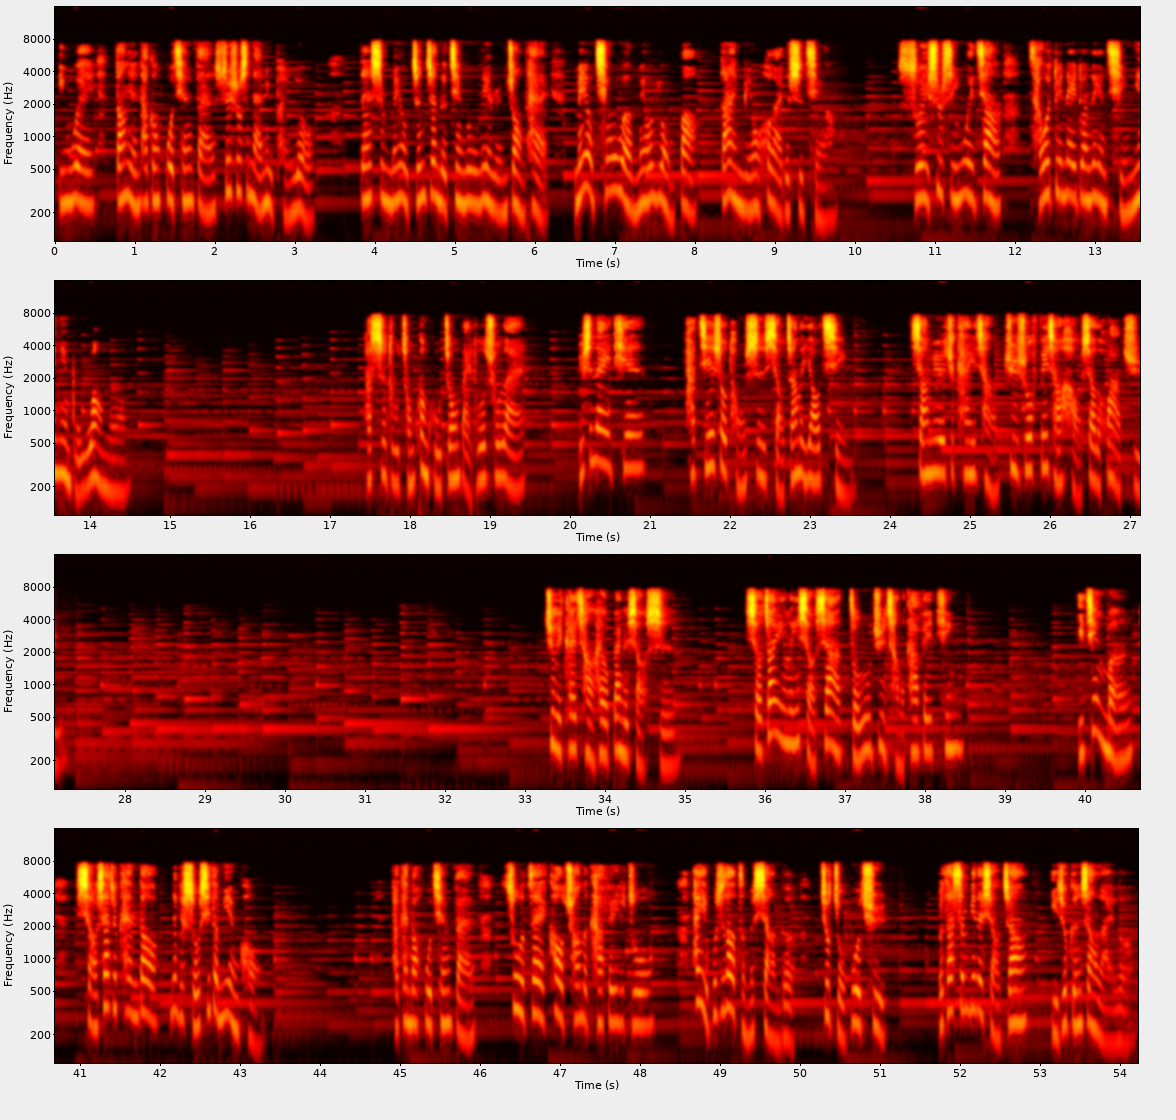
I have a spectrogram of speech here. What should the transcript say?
因为当年他跟霍千帆虽说是男女朋友，但是没有真正的进入恋人状态，没有亲吻，没有拥抱，当然没有后来的事情啊。所以是不是因为这样才会对那一段恋情念念不忘呢？他试图从困苦中摆脱出来，于是那一天。他接受同事小张的邀请，相约去看一场据说非常好笑的话剧。距离开场还有半个小时，小张引领小夏走入剧场的咖啡厅。一进门，小夏就看到那个熟悉的面孔。他看到霍千帆坐在靠窗的咖啡桌，他也不知道怎么想的，就走过去。而他身边的小张也就跟上来了。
